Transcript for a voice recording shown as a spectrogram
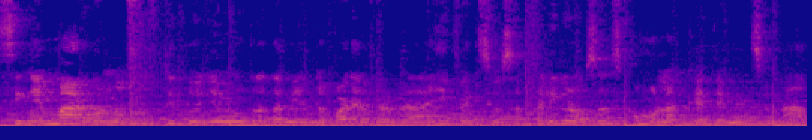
Sin embargo, no sustituyen un tratamiento para enfermedades infecciosas peligrosas como las que te he mencionado.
